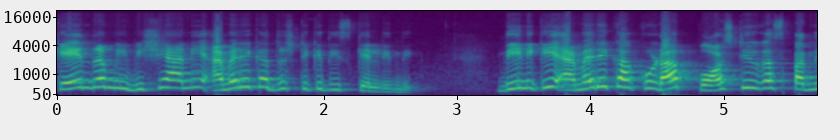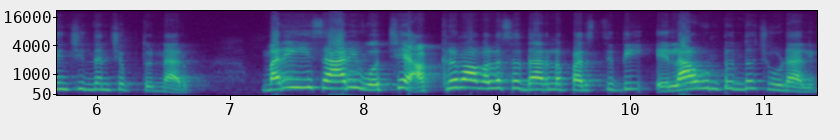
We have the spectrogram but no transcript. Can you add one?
కేంద్రం ఈ విషయాన్ని అమెరికా దృష్టికి తీసుకెళ్ళింది. దీనికి అమెరికా కూడా పాజిటివ్గా స్పందించిందని చెప్తున్నారు. మరి ఈసారి వచ్చే అక్రమ వలసదారుల పరిస్థితి ఎలా ఉంటుందో చూడాలి.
